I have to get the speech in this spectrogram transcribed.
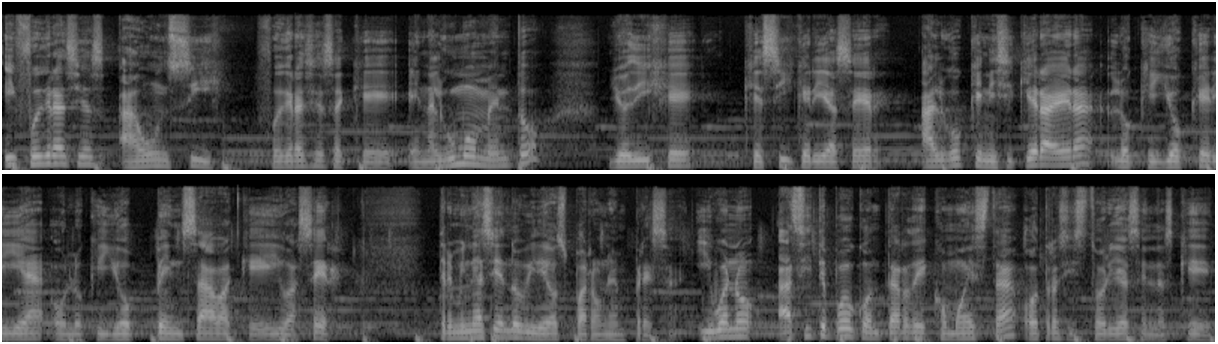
Y fue gracias a un sí, fue gracias a que en algún momento yo dije que sí quería hacer algo que ni siquiera era lo que yo quería o lo que yo pensaba que iba a hacer. Terminé haciendo videos para una empresa. Y bueno, así te puedo contar de como esta, otras historias en las que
